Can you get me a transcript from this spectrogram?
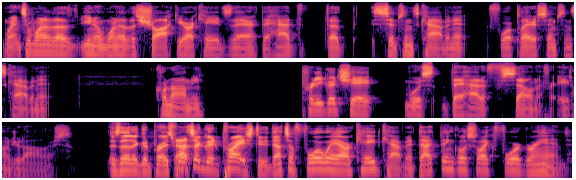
Went into one of the, you know, one of the schlocky arcades there. They had the Simpsons cabinet, four player Simpsons cabinet, Konami, pretty good shape. Was they had it selling it for eight hundred dollars? Is that a good price for That's a good price, dude. That's a four way arcade cabinet. That thing goes for like four grand.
